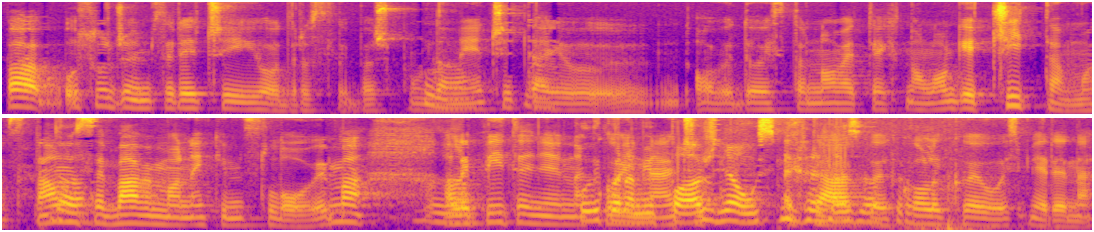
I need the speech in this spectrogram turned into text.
pa usuđujem se reći i odrasli baš puno ne čitaju ove doista nove tehnologije. Čitamo, stalno se bavimo nekim slovima, ali pitanje je na koliko koji nam je pažnja usmjerena tako koliko je usmjerena.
